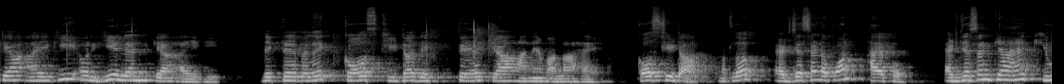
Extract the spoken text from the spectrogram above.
क्या आएगी और ये लेंथ क्या आएगी। देखते हैं पहले कॉस थीटा देखते हैं क्या आने वाला है। कॉस थीटा मतलब एडजेसेंट अपॉन हाइपो एडजेसेंट क्या है? क्यू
